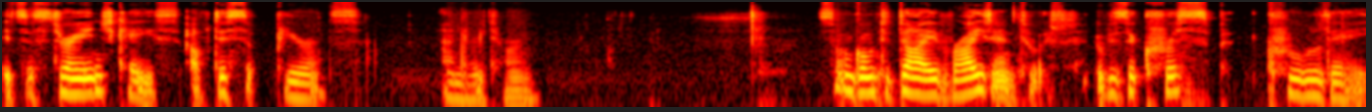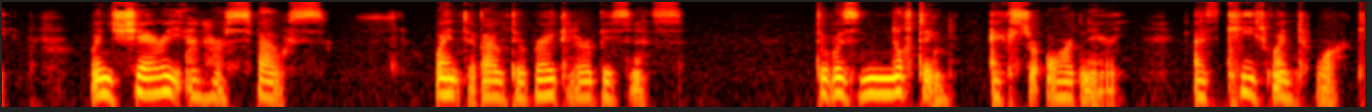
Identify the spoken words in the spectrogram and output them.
It's a strange case of disappearance and return. So, I'm going to dive right into it. It was a crisp, cool day when Sherri and her spouse went about their regular business. There was nothing extraordinary as Keith went to work.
